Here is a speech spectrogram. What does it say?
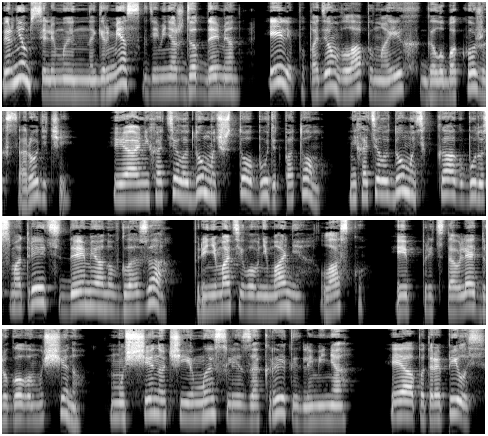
Вернемся ли мы на Гермес, где меня ждет Демиан, или попадем в лапы моих голубокожих сородичей. Я не хотела думать, что будет потом. Не хотела думать, как буду смотреть Демиану в глаза, принимать его внимание, ласку и представлять другого мужчину. Мужчину, чьи мысли закрыты для меня. Я поторопилась,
